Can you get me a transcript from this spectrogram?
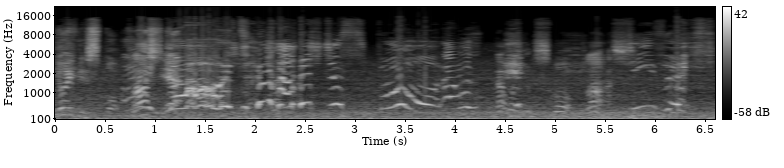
You're even Sport oh Plus, my yeah. god, that was just sport. That was That wasn't Sport Plus. Jesus.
